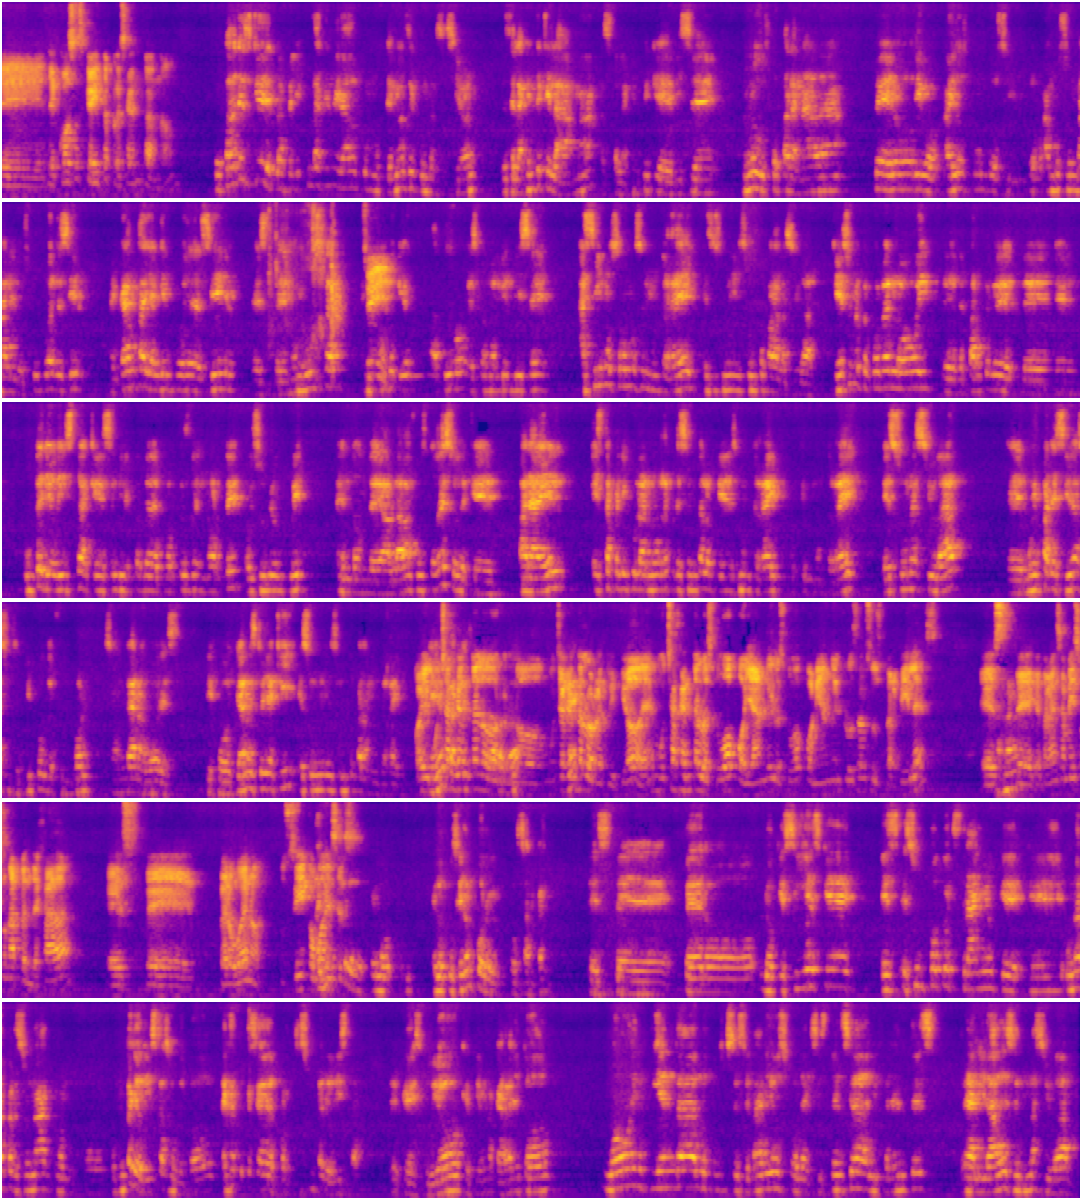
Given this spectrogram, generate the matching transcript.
de, de, cosas que ahí te presentan, ¿no? Lo padre es que la película ha generado como temas de conversación desde la gente que la ama hasta la gente que dice no me gustó para nada, pero digo, hay dos puntos y ambos son válidos. Tú puedes decir, me encanta y alguien puede decir, este, no me gusta. Sí. El punto que yo es cuando alguien dice, así no somos en Monterrey, eso es un insulto para la ciudad. Que eso me tocó verlo hoy eh, de parte de, de, un periodista que es el director de Deportes del Norte, hoy subió un tweet en donde hablaba justo de eso, de que para él esta película no representa lo que es Monterrey, porque Monterrey es una ciudad eh, muy parecida a sus equipos de fútbol, que son ganadores. Dijo, ya no estoy aquí, es un insulto para Monterrey. Oye, mucha gente lo, mucha gente lo retuiteó, ¿eh? mucha gente lo estuvo apoyando y lo estuvo poniendo incluso en sus perfiles, este, que también se me hizo una pendejada, este, pero bueno, pues sí, como dices. Que lo, que lo, pusieron por, por este, pero lo que sí es que es, es un poco extraño que, una persona con, un periodista sobre todo, déjate que sea de deportes, es un periodista que estudió, que tiene una carrera y todo, no entienda los escenarios o la existencia de diferentes realidades en una ciudad.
